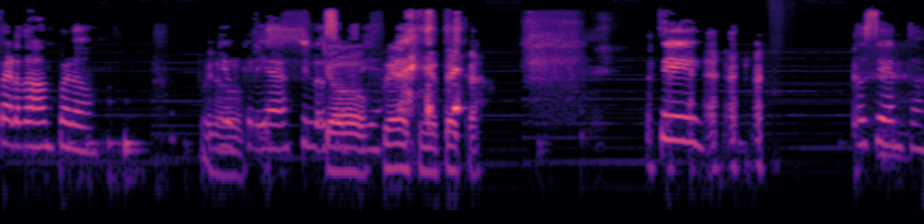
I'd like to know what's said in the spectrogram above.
Perdón, pero Pero, Yo quería pues, filosofía. Yo fui a la cineteca. sí, lo siento.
